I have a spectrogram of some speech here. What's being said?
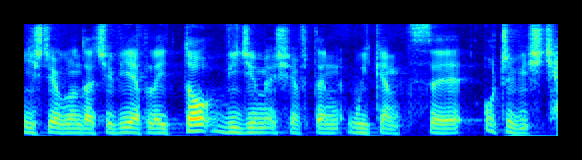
jeśli oglądacie Viaplay, to widzimy się w ten weekend y, oczywiście.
